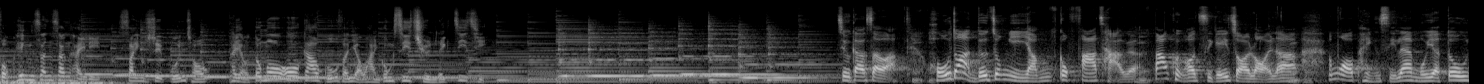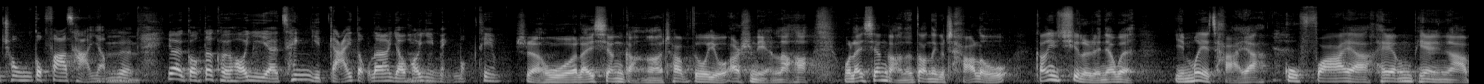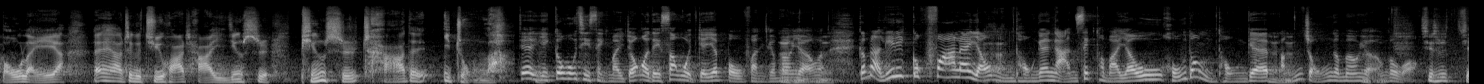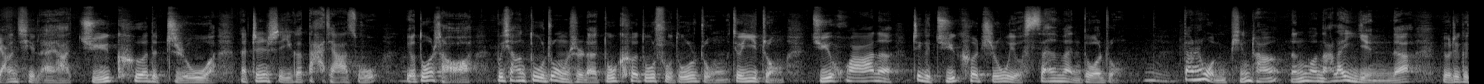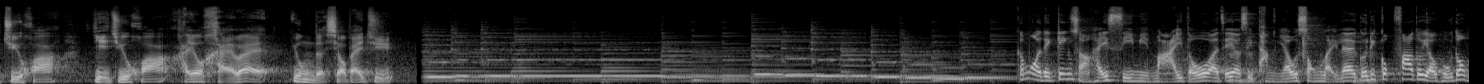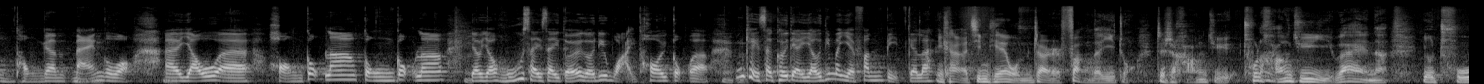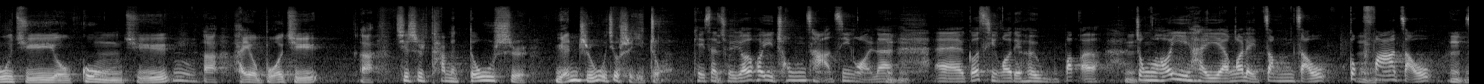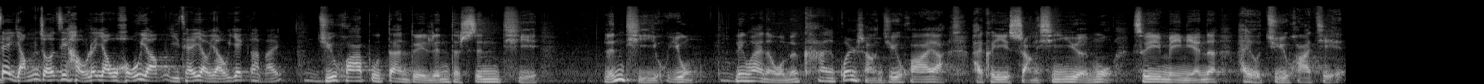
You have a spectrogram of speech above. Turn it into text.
復興新生系列細說本草係由東阿阿膠股份有限公司全力支持。趙教授啊，好多人都中意飲菊花茶嘅，包括我自己在內啦。咁我平時咧每日都沖菊花茶飲嘅，因為覺得佢可以誒清熱解毒啦，又可以明目添。是啊，我來香港啊，差不多有二十年了哈。我來香港呢，到那個茶樓，剛一去了，人家問。飲咩茶呀？菊花呀、香片啊、普洱呀，哎呀，這個菊花茶已經是平時茶的一種啦。即係亦都好似成為咗我哋生活嘅一部分咁樣樣啊。咁嗱、嗯，呢、嗯、啲菊花咧有唔同嘅顏色，同埋有好多唔同嘅品種咁樣樣嘅喎。其實講起來啊，菊科的植物啊，那真是一個大家族。有多少啊？不像杜仲似的，獨科獨屬獨種就一種。菊花呢，這個菊科植物有三萬多種。嗯，当然我们平常能够拿来饮的有这个菊花、野菊花，还有海外用的小白菊。咁我哋經常喺市面買到，或者有時朋友送嚟咧，嗰啲菊花都有好多唔同嘅名嘅喎。誒有誒韓菊啦、貢菊啦，又有好細細朵嗰啲懷胎菊啊。咁其實佢哋係有啲乜嘢分別嘅咧？你看啊，今天我們這兒放的一種，這是杭菊。除了杭菊以外呢，有雏菊、有貢菊，啊，還有薄菊，啊，其實它們都是原植物，就是一種。其實除咗可以沖茶之外咧，誒嗰次我哋去湖北啊，仲可以係啊，我嚟浸酒菊花酒，即係飲咗之後咧又好飲，而且又有益，係咪？菊花不但對人的身體、人體有用，另外呢，我們看觀賞菊花呀，還可以賞心悅目，所以每年呢還有菊花節。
